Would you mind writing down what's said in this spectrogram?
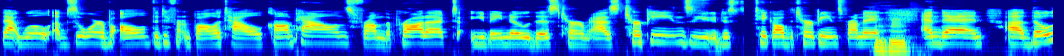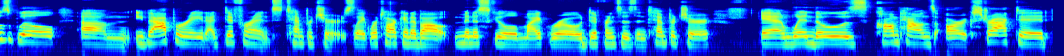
that will absorb all of the different volatile compounds from the product. You may know this term as terpenes. You just take all the terpenes from it, mm-hmm. and then uh, those will um, evaporate at different temperatures. Like we're talking about minuscule micro differences in temperature. And when those compounds are extracted,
